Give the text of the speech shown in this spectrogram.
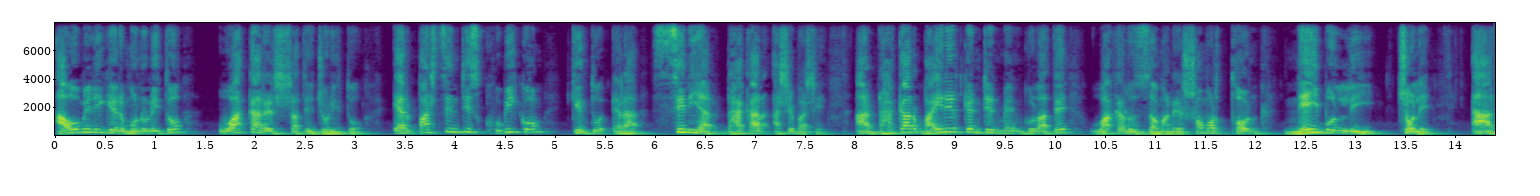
আওয়ামী লীগের মনোনীত ওয়াকারের সাথে জড়িত। এর পার্সেন্টেজ খুবই কম কিন্তু এরা সিনিয়র ঢাকার আশেপাশে। আর ঢাকার বাইরের ক্যান্টনমেন্টগুলোতে ওয়াকারুজ্জামানের সমর্থন নেই বললেই চলে। আর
